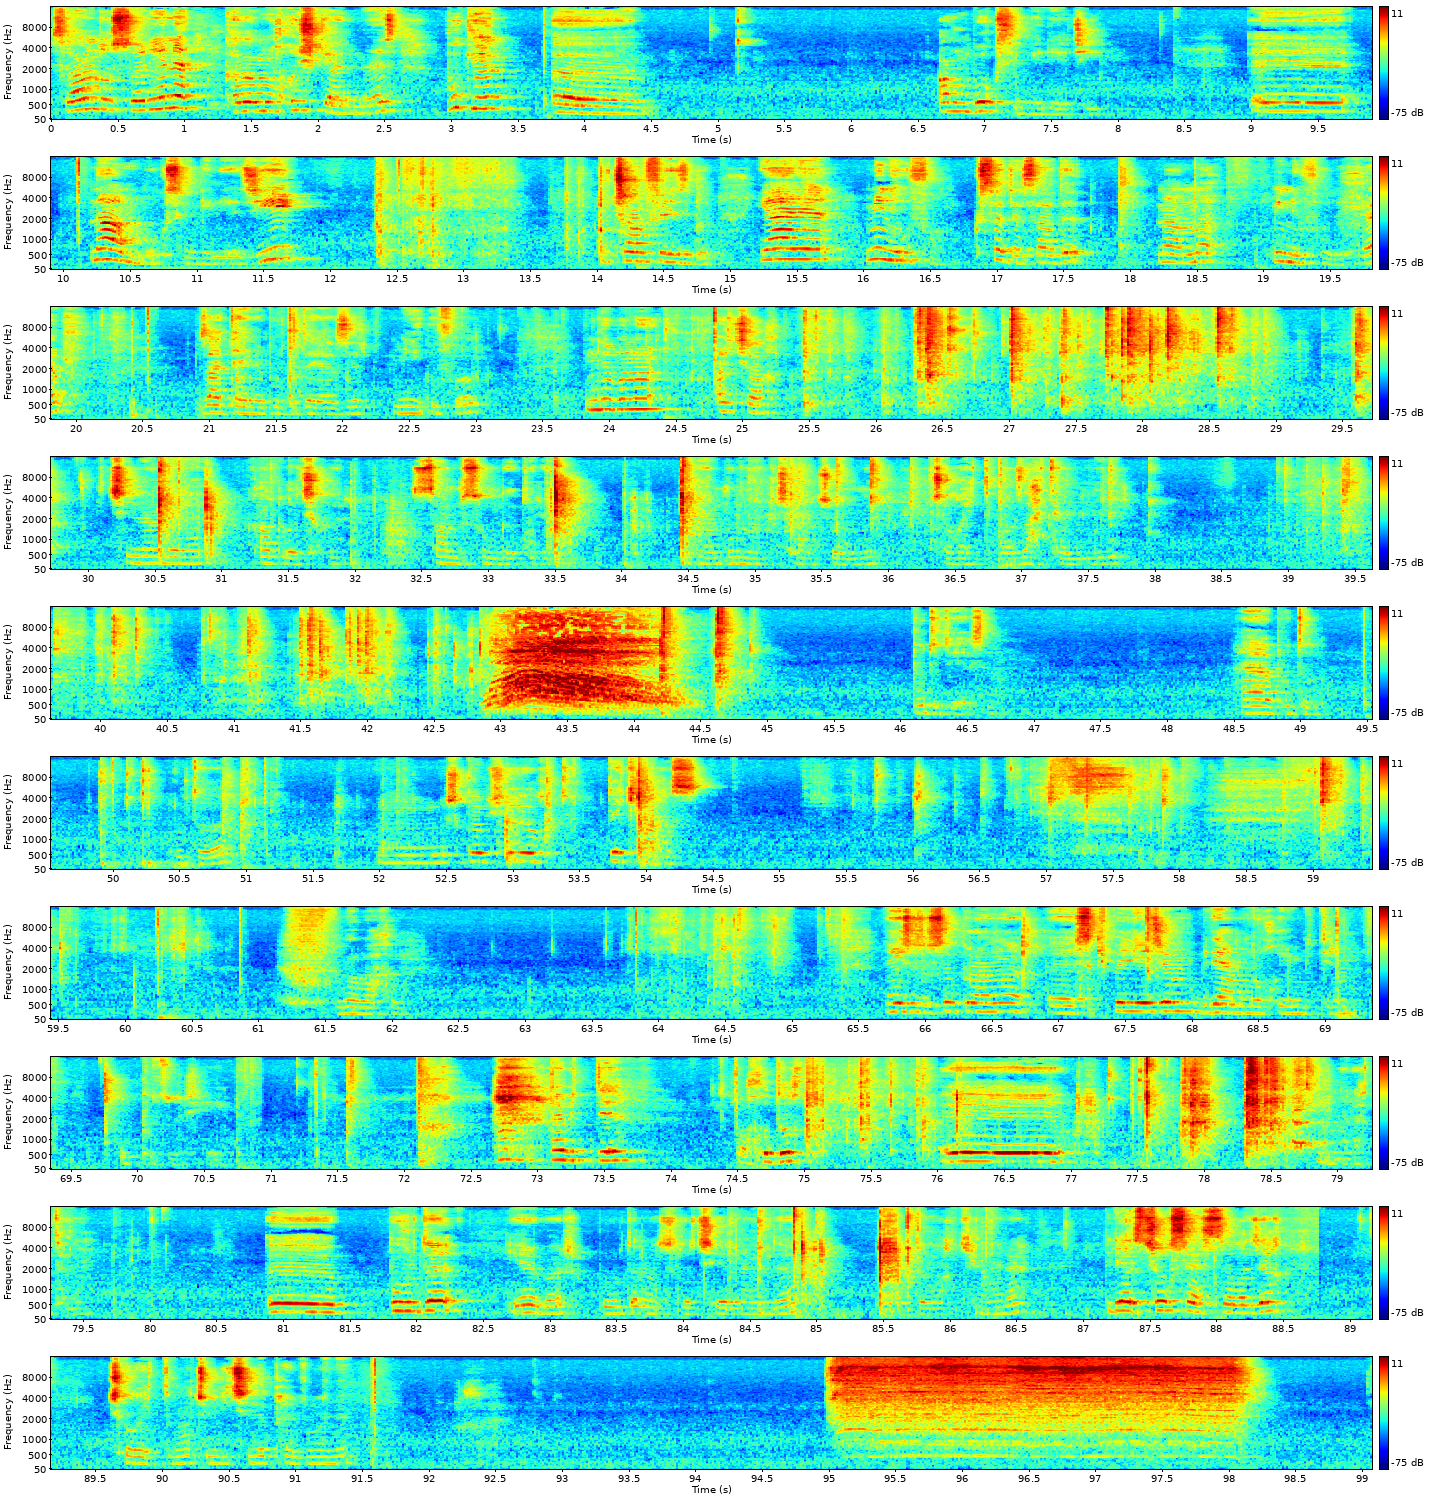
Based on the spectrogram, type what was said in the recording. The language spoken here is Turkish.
Selam dostlar, yine kanalıma hoş geldiniz. Bugün eee unboxing eləyəcəyik. Eee nə unboxing eləyəcəyik? Uçan frisbee. Yani mini UFO. Kısacası adı ben ona mini UFO deyirəm. Zaten burada da yazır mini UFO. Şimdi bunu açaq. İçinden böyle kablo çıkar. Samsung'a girer. Yani bununla şarj olunur. Çok ihtimal zaten bilirik. Budur diyesem. He budur. Budur. Hmm, başka bir şey yoktu. De kağıt. Buna bakın. Neyse dostlar buranı e, skip edeceğim. Bir de yanına okuyayım bitireyim. Upuzun şey. Ve bitti. Okuduk. Ee. Ee, burada yer var. Buradan açılır çevremde. Burada kenara. Biraz çok sesli olacak. Çok ihtimal çünkü içinde pervane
